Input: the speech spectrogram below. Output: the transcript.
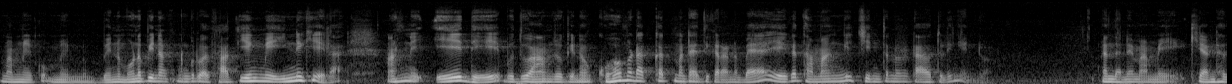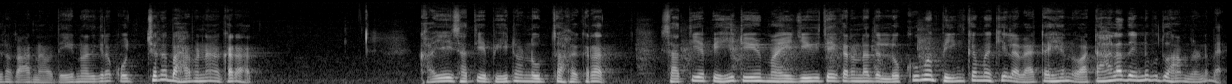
මම මේ වෙන මොන පිනක් නඟරුවා සතියෙන් මේ ඉන්නේ කියලා. අන්න ඒ දේ බුදුහාමුදුරුවෝ කියන කොහොමඩක්වත් මට ඇති කරන්න බෑ. ඒක Tamange චින්තන රටාව තුලින් එන්න මම දන්නේ මම මේ කියන්න හදන කාරණාව තේරෙනවද කියලා කොච්චර භාවනා කරත් කයේ සතිය පිහිටවන්න උත්සාහ කරත් සතිය පිහිටීමයි ජීවිතේ කරන ලද ලොකුම පිංකම කියලා වැටහෙන වටහලා දෙන්න බුදුහාමුදුරන්න බෑ.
